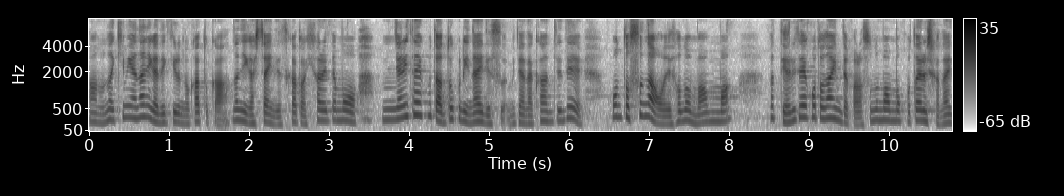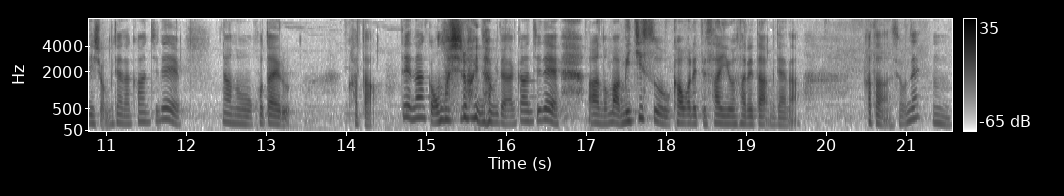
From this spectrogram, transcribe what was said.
あの「君は何ができるのか?」とか「何がしたいんですか?」とか聞かれても「やりたいことは特にないです」みたいな感じで本当素直にそのまんまだってやりたいことないんだからそのまんま答えるしかないでしょみたいな感じであの答える方でなんか面白いなみたいな感じであの、まあ、未知数を買われて採用されたみたいな方なんですよね。うん、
